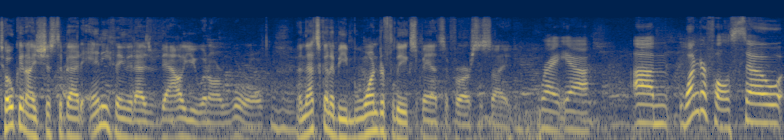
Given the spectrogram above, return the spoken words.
tokenize just about anything that has value in our world, mm -hmm. and that's going to be wonderfully expansive for our society. Right, yeah. Um, wonderful. So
